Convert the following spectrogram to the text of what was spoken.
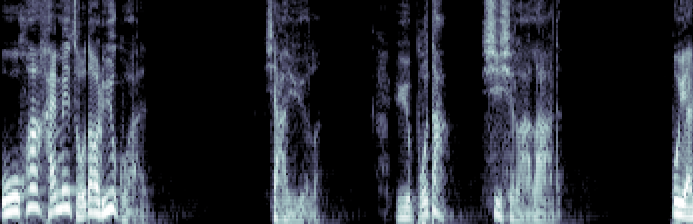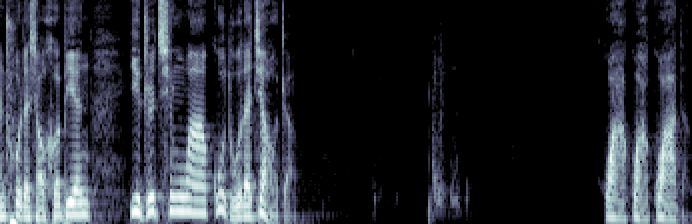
五花还没走到旅馆。下雨了，雨不大，稀稀拉拉的。不远处的小河边，一只青蛙孤独的叫着，呱呱呱的，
